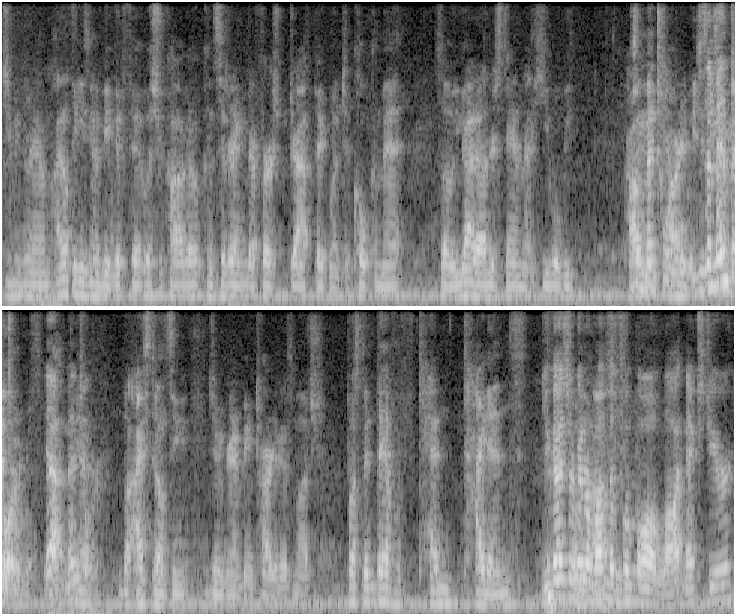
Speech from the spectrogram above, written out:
Jimmy Graham. I don't think he's going to be a good fit with Chicago, considering their first draft pick went to Cole Kmet. So you got to understand that he will be He's a probably mentor. He's, He's a he's in mentor. mentor. Yeah, mentor. But I still don't see Jimmy Graham being targeted as much. Plus, didn't they have 10 tight ends? You guys are going to run the football a lot next year.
